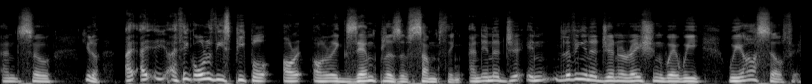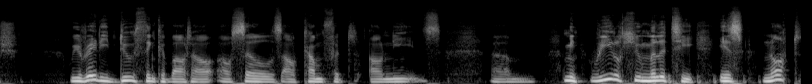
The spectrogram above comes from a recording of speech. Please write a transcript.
and so you know, I, I, I think all of these people are, are exemplars of something. And in a in living in a generation where we we are selfish, we really do think about our, ourselves, our comfort, our needs. Um, I mean, real humility is not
